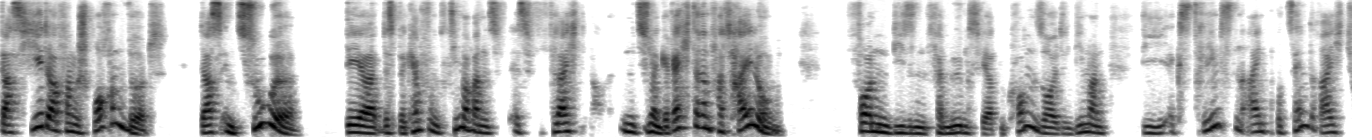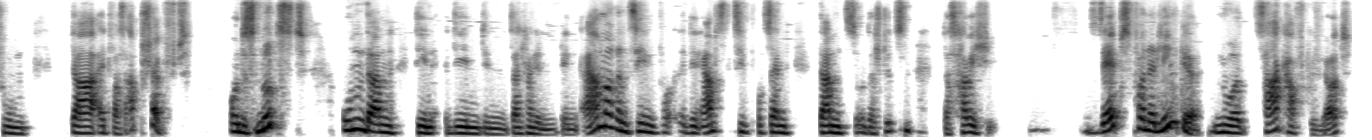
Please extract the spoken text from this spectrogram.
Dass hier davon gesprochen wird, dass im Zuge der, des Bekämpfung des Klimawandels es vielleicht zu einer gerechteren Verteilung von diesen Vermögenswerten kommen sollte, indem man die extremsten 1% Reichtum da etwas abschöpft und es nutzt, um dann den, den, den, sag ich mal, den, den ärmeren 10, den ärmsten 10 Prozent dann zu unterstützen, das habe ich selbst von der Linke nur zaghaft gehört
